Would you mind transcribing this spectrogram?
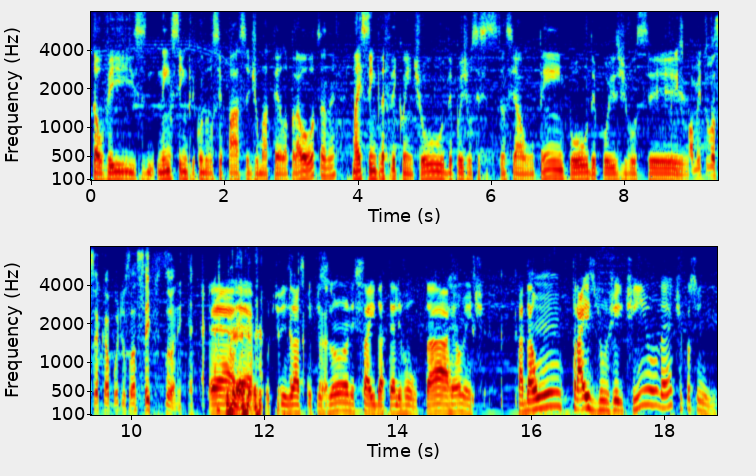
Talvez nem sempre quando você passa de uma tela para outra, né? Mas sempre é frequente. Ou depois de você se distanciar um tempo, ou depois de você. Principalmente você acabou de usar a Safe Zone. É, é utilizar a Safe Zone, sair da tela e voltar, realmente. Cada um traz de um jeitinho, né? Tipo assim,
